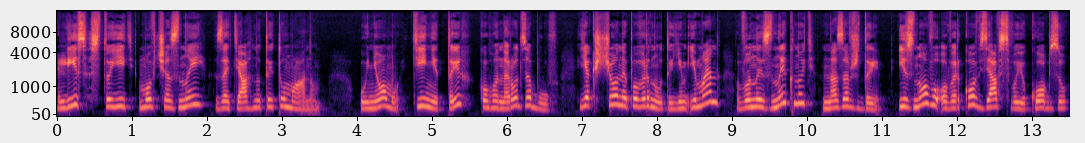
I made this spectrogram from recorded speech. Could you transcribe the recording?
Ліс стоїть мовчазний, затягнутий туманом. У ньому тіні тих, кого народ забув. Якщо не повернути їм імен, вони зникнуть назавжди. І знову Оверко взяв свою кобзу,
